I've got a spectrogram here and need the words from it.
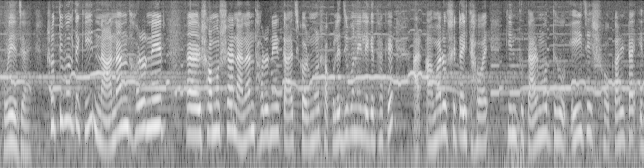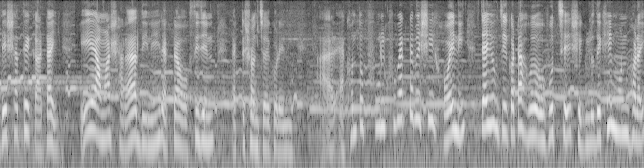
ভরে যায়। সত্যি বলতে কি, নানান ধরনের সমস্যা, নানান ধরনের কাজকর্ম সকলের জীবনেই লেগে থাকে, আর আমারও সেটাই হয় কিন্তু তার মধ্যেও এই যে সকালটা এদের সাথে কাটাই, এ আমার সারা দিনের একটা অক্সিজেন, একটা সঞ্চয় করে নিই আর এখন তো ফুল খুব একটা বেশি হয়নি। যাই হোক, যে কটা হচ্ছে সেগুলো দেখেই মন ভরাই।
